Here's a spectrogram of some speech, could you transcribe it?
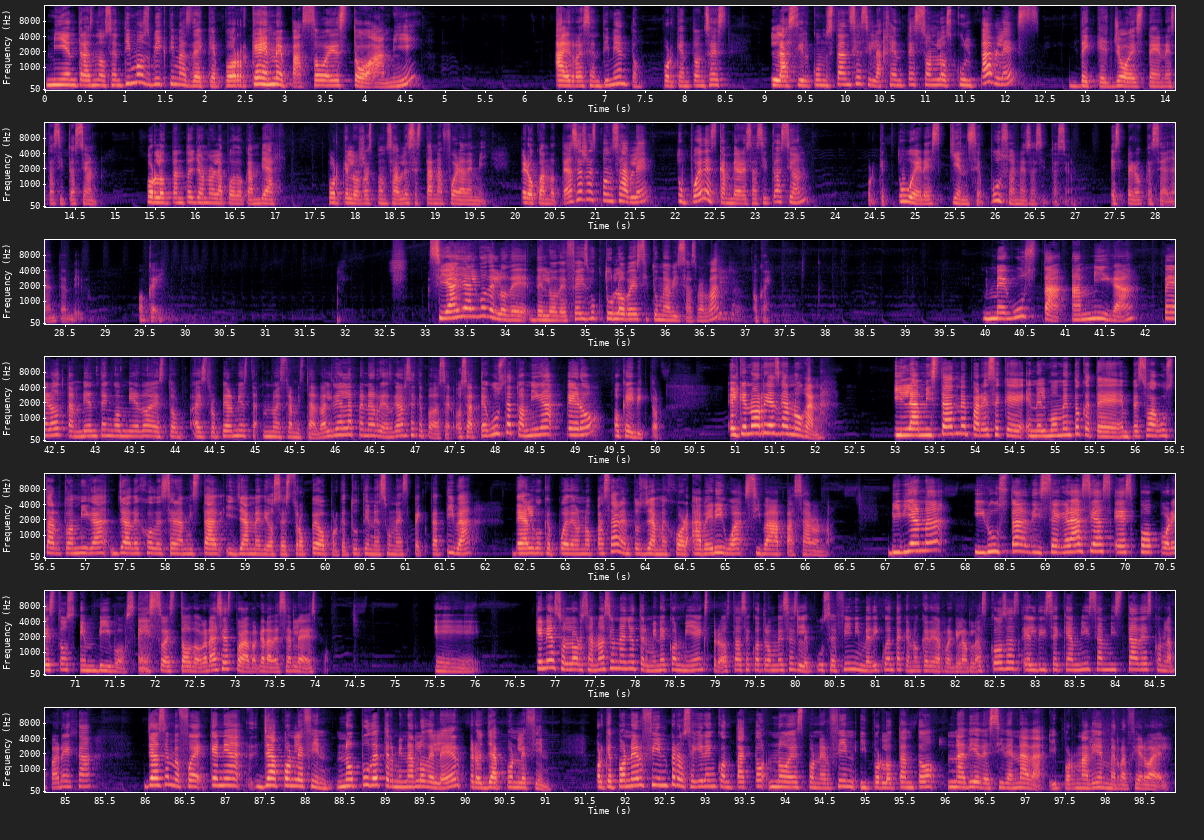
Mientras nos sentimos víctimas de que por qué me pasó esto a mí, hay resentimiento, porque entonces las circunstancias y la gente son los culpables de que yo esté en esta situación. Por lo tanto, yo no la puedo cambiar porque los responsables están afuera de mí. Pero cuando te haces responsable, tú puedes cambiar esa situación porque tú eres quien se puso en esa situación. Espero que se haya entendido. Ok. Si hay algo de lo de, de lo de Facebook, tú lo ves y tú me avisas, ¿verdad? Ok. Me gusta, amiga, pero también tengo miedo a, esto, a estropear nuestra amistad. ¿Valdría la pena arriesgarse? ¿Qué puedo hacer? O sea, te gusta tu amiga, pero, ok, Víctor, el que no arriesga no gana. Y la amistad me parece que en el momento que te empezó a gustar tu amiga, ya dejó de ser amistad y ya medio se estropeó porque tú tienes una expectativa de algo que puede o no pasar. Entonces ya mejor averigua si va a pasar o no. Viviana Irusta dice, gracias Expo por estos en vivos. Eso es todo. Gracias por agradecerle a Expo. Eh, Kenia Solórzano, hace un año terminé con mi ex, pero hasta hace cuatro meses le puse fin y me di cuenta que no quería arreglar las cosas. Él dice que a mis amistades con la pareja ya se me fue. Kenia, ya ponle fin. No pude terminarlo de leer, pero ya ponle fin. Porque poner fin pero seguir en contacto no es poner fin y por lo tanto nadie decide nada y por nadie me refiero a él.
